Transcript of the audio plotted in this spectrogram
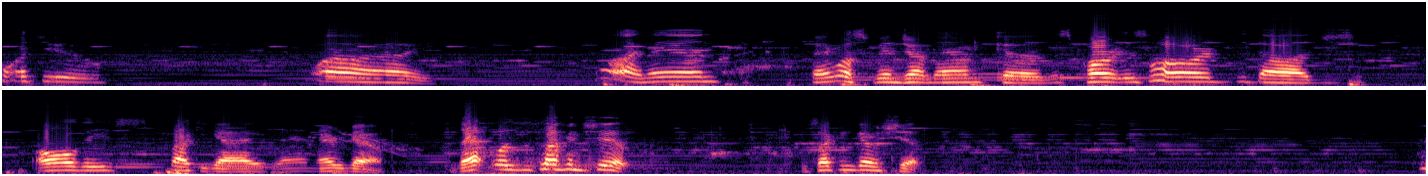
want you! Why? Why, man? Okay, I'm gonna spin jump down because this part is hard to dodge all these spiky guys, and there we go. That was the Sunken Ship. The Sunken Ghost Ship.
